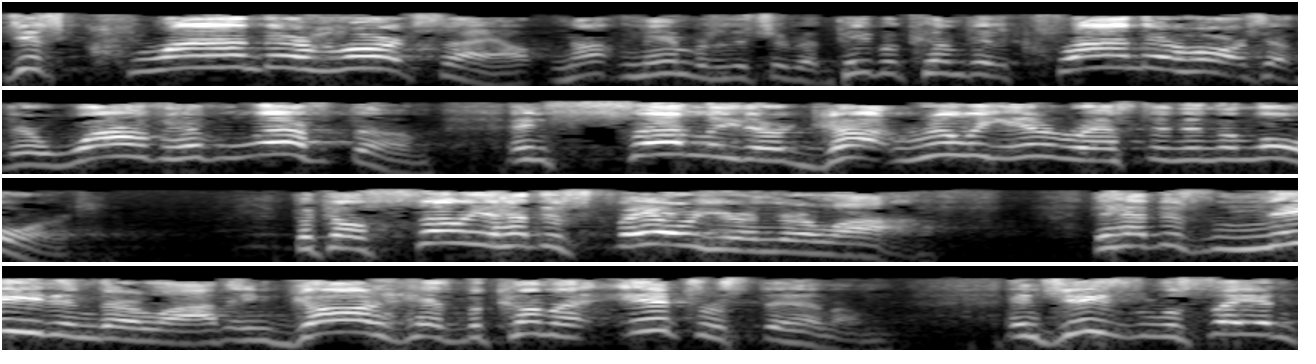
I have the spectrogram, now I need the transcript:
just crying their hearts out. Not members of the church, but people come just crying their hearts out. Their wife have left them. And suddenly they're got really interested in the Lord. Because suddenly they have this failure in their life. They have this need in their life, and God has become an interest in them. And Jesus was saying,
